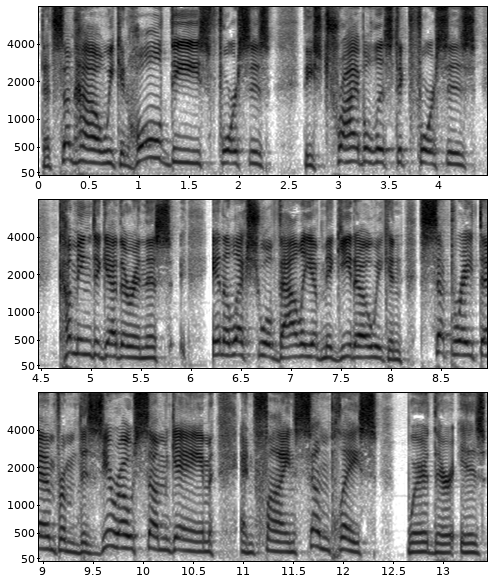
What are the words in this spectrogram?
That somehow we can hold these forces, these tribalistic forces coming together in this intellectual valley of Megiddo. We can separate them from the zero sum game and find some place where there is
